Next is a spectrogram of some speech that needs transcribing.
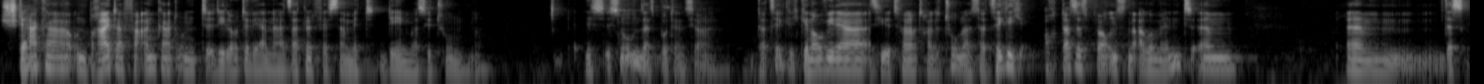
stärker und breiter verankert und die Leute wären halt sattelfester mit dem, was sie tun. Ne? Es ist ein Umsatzpotenzial. Tatsächlich, genau wie der CO2-neutrale Ton. Also tatsächlich, auch das ist bei uns ein Argument. Ähm, ähm, das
